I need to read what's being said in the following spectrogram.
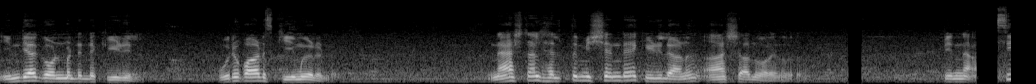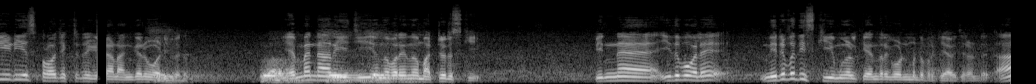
ഇന്ത്യ ഗവൺമെന്റിന്റെ കീഴിൽ ഒരുപാട് സ്കീമുകളുണ്ട്. നാഷണൽ ഹെൽത്ത് മിഷന്റെ കീഴിലാണ് ആശ എന്ന് പറയുന്നത്. പിന്നെ സി ഡി എസ് പ്രോജക്റ്റിന്റെ കീഴിലാണ് അംഗൻവാടി വരുന്നത്. M N R E G എന്ന് പറയുന്നത് മറ്റൊരു സ്കീം. പിന്നെ ഇതുപോലെ നിരവധി സ്കീമുകൾ കേന്ദ്ര ഗവൺമെന്റ് പ്രഖ്യാപിച്ചിട്ടുണ്ട്. ആ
